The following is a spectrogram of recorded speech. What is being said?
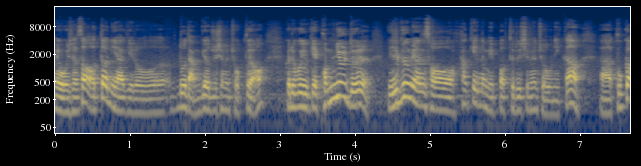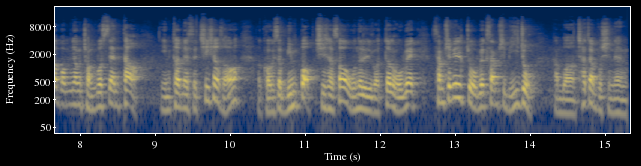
에 오셔서 어떤 이야기로도 남겨주시면 좋고요. 그리고 이렇게 법률들 읽으면서 함께 있는 민법 들으시면 좋으니까 아, 국가법령정보센터 인터넷에 치셔서 거기서 민법 치셔서 오늘 읽었던 531조, 532조 한번 찾아보시는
